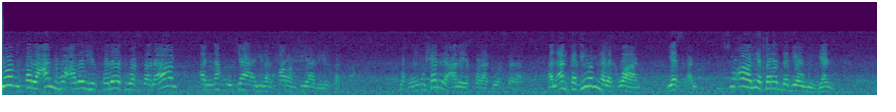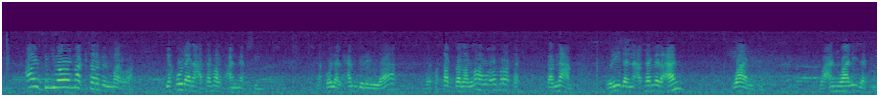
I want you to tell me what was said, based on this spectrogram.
ينقل عنه عليه الصلاة والسلام أنه جاء إلى الحرم في هذه الفترة. وهو مشرع عليه الصلاة والسلام. الآن كثير من الإخوان يسأل سؤال يتردد يوميا أو في اليوم أكثر من مرة. يقول أنا اعتمرت عن نفسي. نقول الحمد لله وتقبل الله عمرتك. قال نعم أريد أن أعتمر عن والدي وعن والدتي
